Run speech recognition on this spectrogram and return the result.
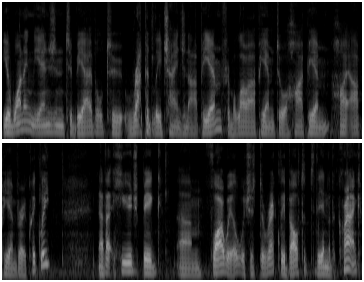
you're wanting the engine to be able to rapidly change an RPM from a low RPM to a high PM, high RPM very quickly. Now that huge big um, flywheel, which is directly bolted to the end of the crank,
